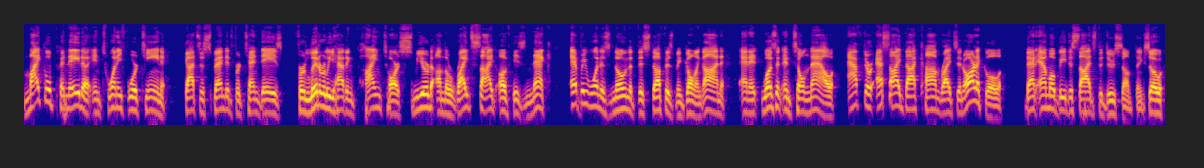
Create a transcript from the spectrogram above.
Michael Pineda in 2014 got suspended for 10 days for literally having pine tar smeared on the right side of his neck Everyone has known that this stuff has been going on, and it wasn't until now, after SI.com writes an article, that MLB decides to do something. So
